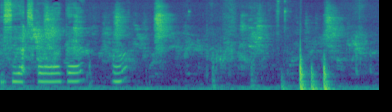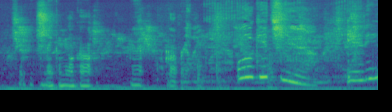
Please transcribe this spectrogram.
You see that squirrel out there? Make him look up. Not really. Look at you. Itty,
